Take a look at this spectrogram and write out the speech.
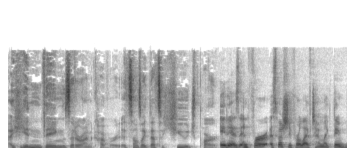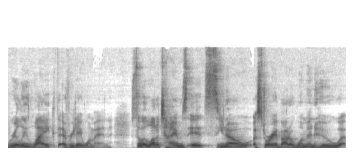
hidden things that are uncovered. It sounds like that's a huge part. It is and for especially for a lifetime like they really like the everyday woman. So a lot of times it's you know a story about a woman who uh,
